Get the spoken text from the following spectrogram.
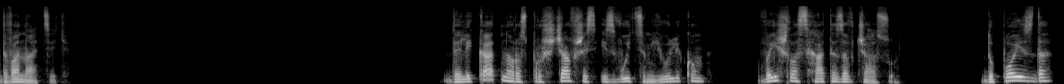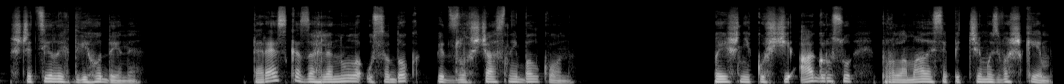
12. Делікатно розпрощавшись із вуйцем Юліком, вийшла з хати завчасу. До поїзда ще цілих дві години. Тереска заглянула у садок під злощасний балкон. Пишні кущі агрусу проламалися під чимось важким,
